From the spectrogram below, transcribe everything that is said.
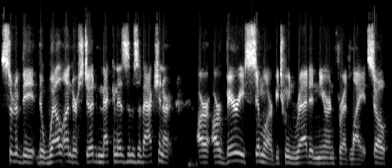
sort of the the well understood mechanisms of action are, are are very similar between red and near infrared light. So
